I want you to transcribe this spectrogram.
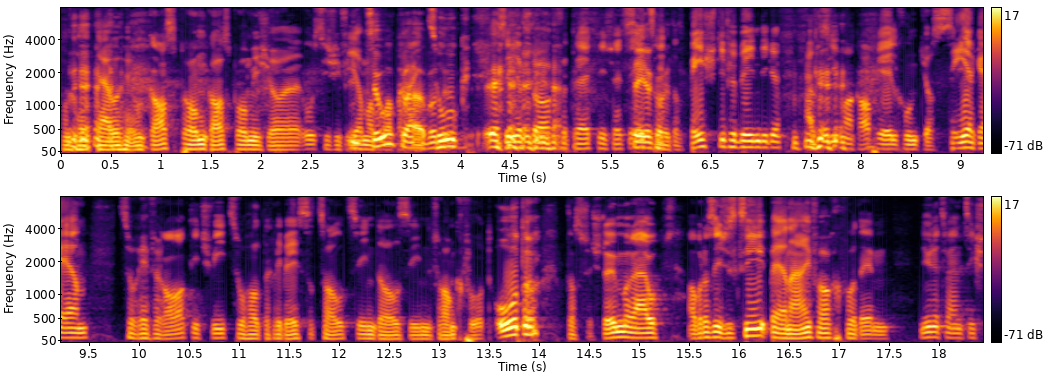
Und hat auch und Gazprom. Gazprom ist ja eine russische Firma, Zug, glaube Zug sehr stark vertreten ist. Jetzt, sehr jetzt hat er beste Verbindungen. Auch Simon Gabriel kommt ja sehr gern zu Referat in die Schweiz, die halt ein bisschen besser zahlt sind als in Frankfurt. Oder, das verstehen wir auch, aber das ist es gewesen, Bern einfach von dem 29.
